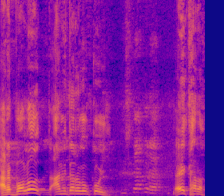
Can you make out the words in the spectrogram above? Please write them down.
আরে বলো আমি তোর কই। এই খারাপ।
